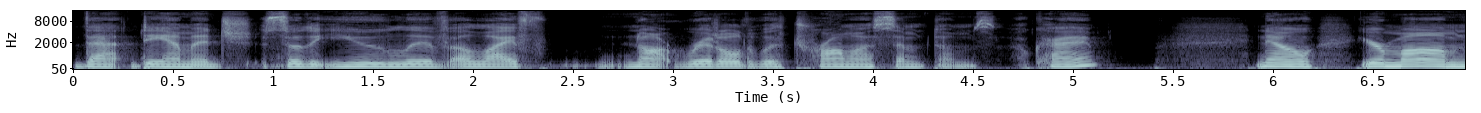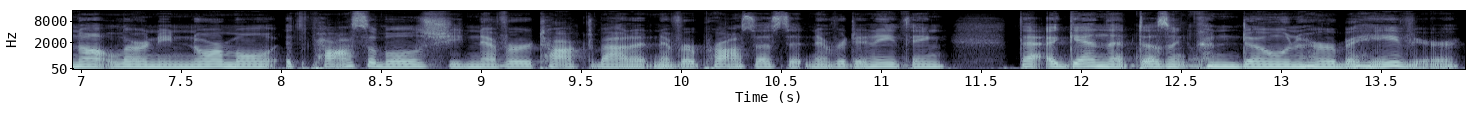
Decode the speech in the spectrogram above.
that damage so that you live a life not riddled with trauma symptoms okay now, your mom not learning normal, it's possible she never talked about it, never processed it, never did anything. That again, that doesn't condone her behavior.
